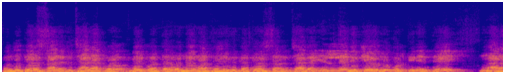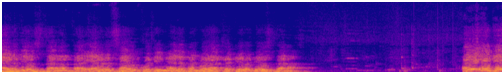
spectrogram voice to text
ಒಂದು ದೇವಸ್ಥಾನಕ್ಕೆ ಜಾಗ ಬೇಕು ಅಂತ ಒಂದೇ ಮಾತು ಹೇಳಿದಕ್ಕೆ ದೇವಸ್ಥಾನದ ಜಾಗ ಎಲ್ಲೇ ನೀವು ಕೇಳಿದ್ರು ಕೊಡ್ತೀನಿ ಅಂತೇಳಿ ನಾರಾಯಣ ದೇವಸ್ಥಾನ ಅಂತ ಎರಡು ಸಾವಿರ ಕೋಟಿ ಮೇಲೆ ಬಂಡವಾಳ ಕಟ್ಟಿರೋ ದೇವಸ್ಥಾನ. ಅದೇ ರೀತಿ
